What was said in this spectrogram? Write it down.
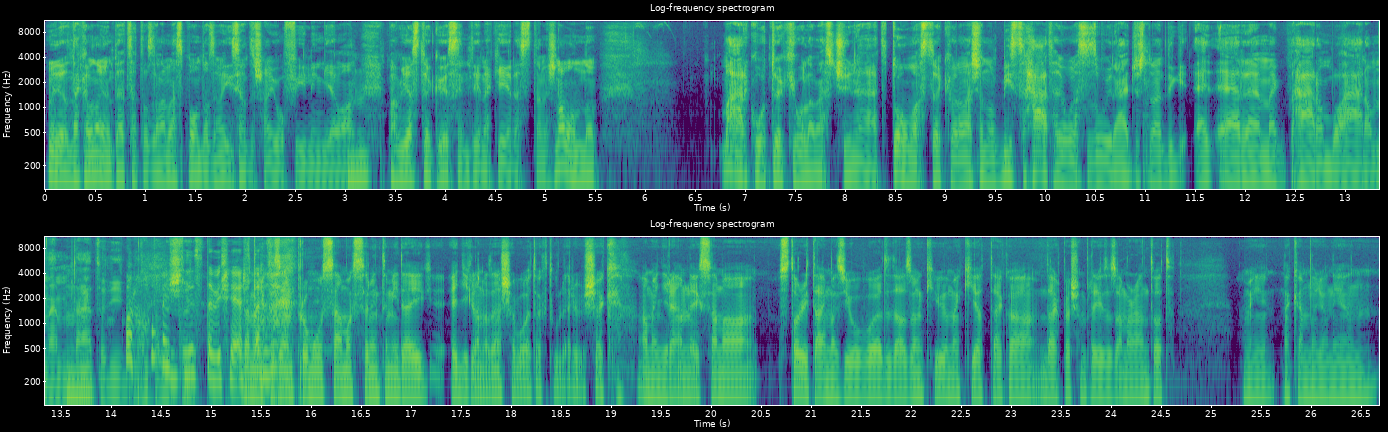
Mindegy, az nekem nagyon tetszett az elem, ez pont azért, mert iszonyatosan jó feelingje van. Mhm. Mm. Meg ugye azt tök őszintének éreztem. És na mondom, Márkó tök jó lemezt csinált, Thomas tök jó lemezt, mondom, biztos, hát ha jó lesz az új rács, és eddig erre meg háromból három nem. Mm. Tehát, hogy így mondtam is, Hogy ezt nem is De értem. mondjuk az ilyen promószámok szerintem ideig egyik lemezen se voltak túl erősek. Amennyire emlékszem, a Storytime az jó volt, de azon kívül meg kiadták a Dark Passion Plays az Amarantot, ami nekem nagyon ilyen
